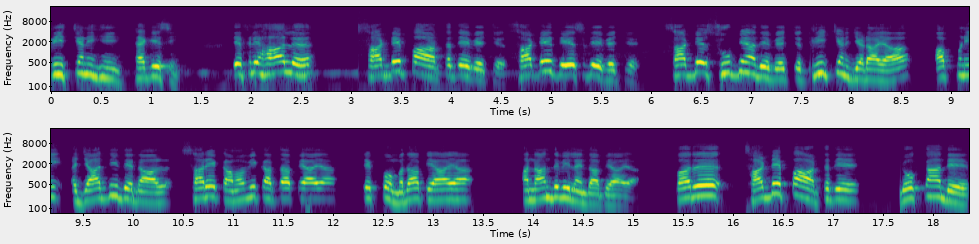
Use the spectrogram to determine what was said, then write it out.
ਕ੍ਰਿਸਚੀਅਨ ਹੀ ਹੈਗੇ ਸੀ। ਤੇ ਫਿਲਹਾਲ ਸਾਡੇ ਭਾਰਤ ਦੇ ਵਿੱਚ, ਸਾਡੇ ਦੇਸ਼ ਦੇ ਵਿੱਚ, ਸਾਡੇ ਸੂਬਿਆਂ ਦੇ ਵਿੱਚ ਕ੍ਰਿਸਚੀਅਨ ਜਿਹੜਾ ਆ, ਆਪਣੀ ਆਜ਼ਾਦੀ ਦੇ ਨਾਲ ਸਾਰੇ ਕੰਮ ਵੀ ਕਰਦਾ ਪਿਆ ਆ ਤੇ ਘੁੰਮਦਾ ਪਿਆ ਆ, ਆਨੰਦ ਵੀ ਲੈਂਦਾ ਪਿਆ ਆ। ਪਰ ਸਾਡੇ ਭਾਰਤ ਦੇ ਲੋਕਾਂ ਦੇ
